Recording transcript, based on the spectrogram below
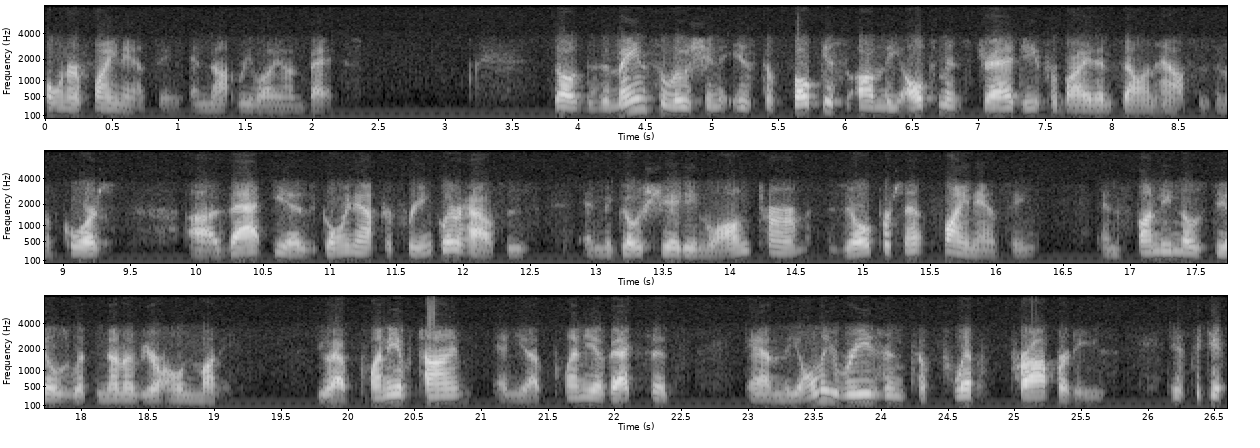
owner financing and not rely on banks. So the main solution is to focus on the ultimate strategy for buying and selling houses. And of course, uh, that is going after free and clear houses and negotiating long-term 0% financing and funding those deals with none of your own money. You have plenty of time and you have plenty of exits and the only reason to flip properties is to get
